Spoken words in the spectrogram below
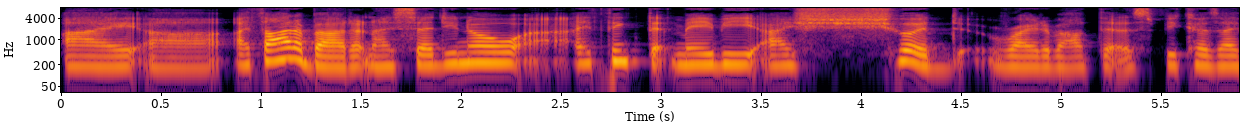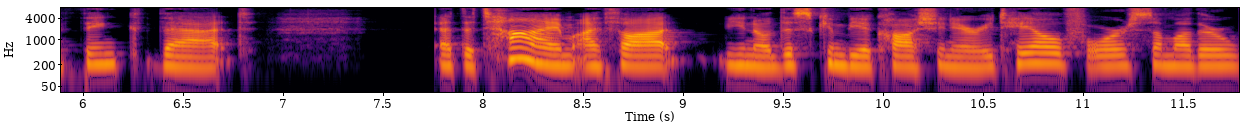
I uh, I thought about it, and I said, you know, I think that maybe I should write about this because I think that at the time I thought, you know, this can be a cautionary tale for some other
